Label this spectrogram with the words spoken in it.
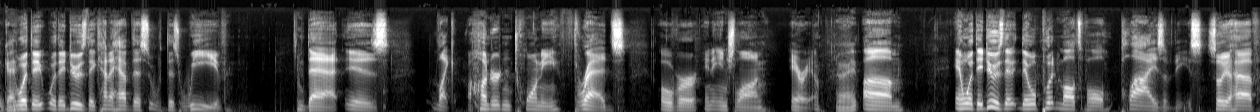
Okay. What they what they do is they kind of have this this weave that is like 120 threads over an inch long area. All right. Um, and what they do is they, they will put multiple plies of these. So you have,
